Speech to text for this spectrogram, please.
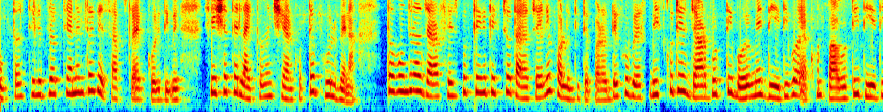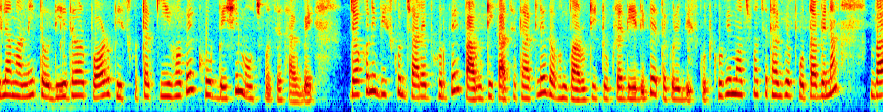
মুক্তাজ টেলিব্লগ চ্যানেলটাকে সাবস্ক্রাইব করে দিবে। সেই সাথে লাইক, কমেন্ট, শেয়ার করতে ভুলবে না। তো বন্ধুরা, যারা ফেসবুক থেকে দেখছ, তারা চাইলে ফলো দিতে পারো। দেখো বিস্কুটের জার ভর্তি বয়মে দিয়ে দিব। এখন পাউরুটি দিয়ে দিলাম আমি। তো দিয়ে দেওয়ার পর বিস্কুটটা কি হবে? খুব বেশি মচমচে থাকবে। যখনই বিস্কুট জারে ভরবে, পাউরুটি কাছে থাকলে তখন পাউরুটির টুকরা দিয়ে দিবে। এতে করে বিস্কুট খুবই মচমচে থাকবে, পোতাবে না বা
